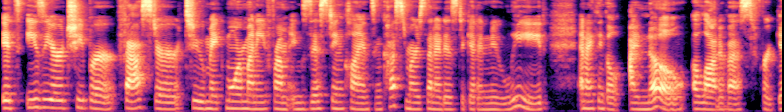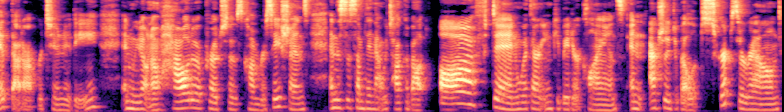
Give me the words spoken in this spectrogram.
it's easier, cheaper, faster to make more money from existing clients and customers than it is to get a new lead. And I think I know a lot of us forget that opportunity and we don't know how to approach those conversations. And this is something that we talk about often with our incubator clients and actually develop scripts around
